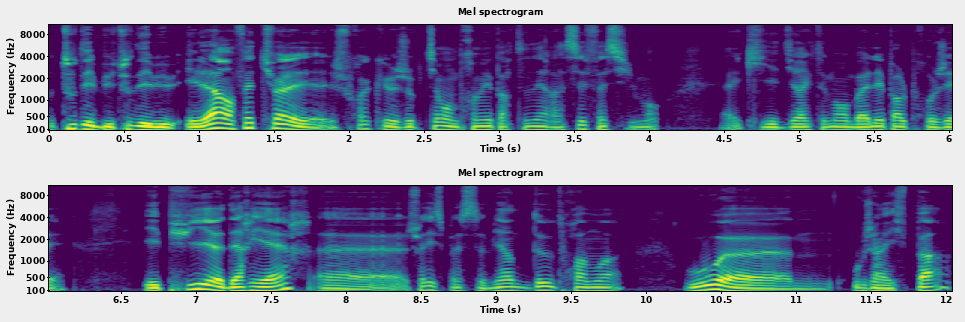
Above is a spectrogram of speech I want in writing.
Au tout début, tout début. Et là en fait tu vois, je crois que j'obtiens mon premier partenaire assez facilement, qui est directement emballé par le projet. Et puis derrière, je crois il se passe bien deux ou trois mois où, euh, où j'arrive pas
